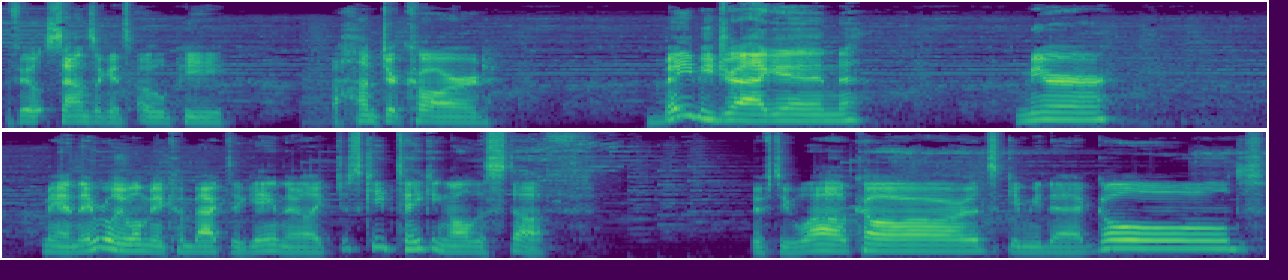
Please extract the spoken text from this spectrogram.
I feel it sounds like it's OP. The Hunter card. Baby Dragon. Mirror. Man, they really want me to come back to the game. They're like, just keep taking all this stuff. 50 wild cards. Give me that gold.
